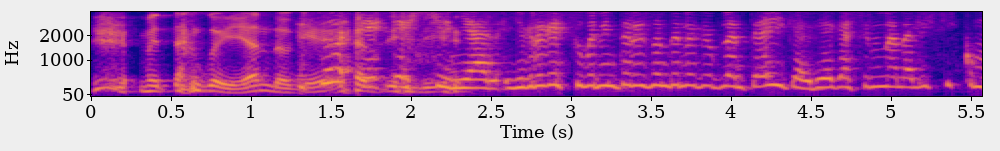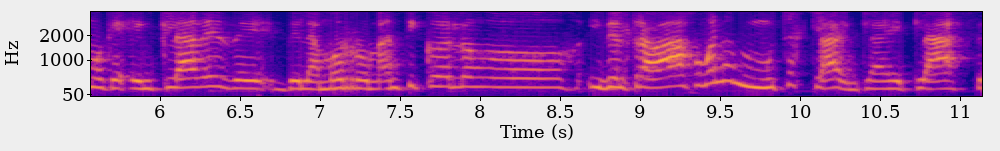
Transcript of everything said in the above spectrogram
me están hueveando. ¿qué? Eso es, genial. Yo creo que es súper interesante lo que planteas y que habría que hacer un análisis como que en clave de- del amor romántico de los, y del trabajo. Bueno, en muchas claves, en clave de clase,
